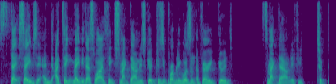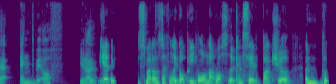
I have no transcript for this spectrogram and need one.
sta saves it, and I think maybe that's why I think SmackDown is good because it probably wasn't a very good SmackDown if you took that end bit off. You know? Yeah, they, SmackDown's definitely got people on that roster that can save a bad show. And but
